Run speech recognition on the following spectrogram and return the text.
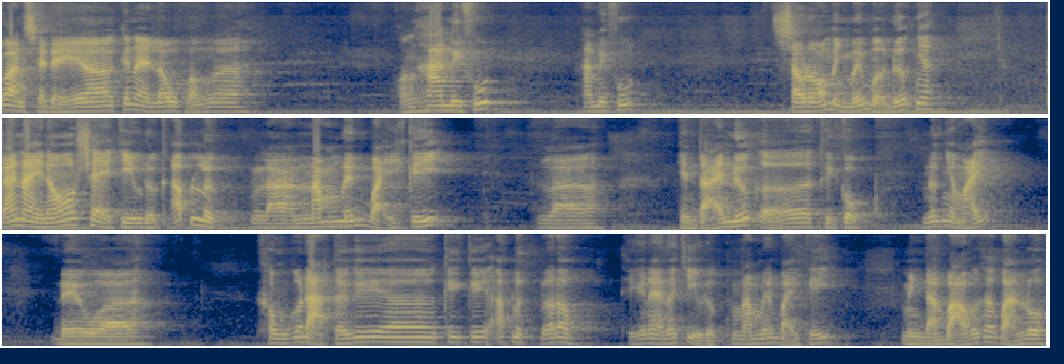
các bạn sẽ để ờ, cái này lâu khoảng ờ, khoảng 20 phút 20 phút. Sau đó mình mới mở nước nhé. Cái này nó sẽ chịu được áp lực là 5 đến 7 kg là hiện tại nước ở thủy cục, nước nhà máy đều ờ, không có đạt tới cái cái cái áp lực đó đâu. Thì cái này nó chịu được 5 đến 7 kg mình đảm bảo với các bạn luôn.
